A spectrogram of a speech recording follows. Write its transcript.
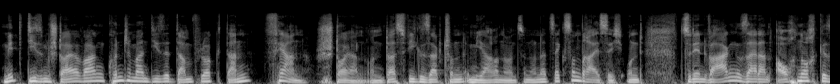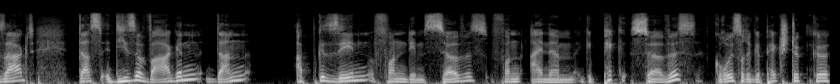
mit diesem Steuerwagen konnte man diese Dampflok dann fernsteuern. Und das, wie gesagt, schon im Jahre 1936. Und zu den Wagen sei dann auch noch gesagt, dass diese Wagen dann abgesehen von dem Service von einem Gepäckservice, größere Gepäckstücke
